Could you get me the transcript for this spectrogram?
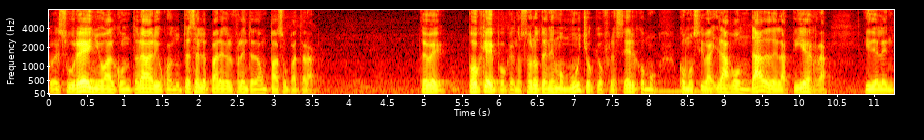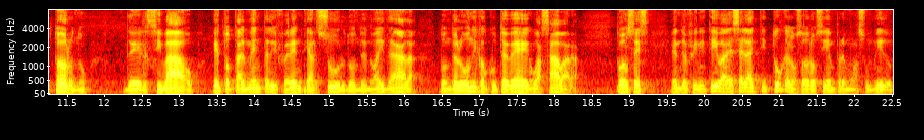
El sureño, al contrario, cuando usted se le para en el frente, da un paso para atrás. ¿Usted ve? ¿Por qué? Porque nosotros tenemos mucho que ofrecer como, como Cibao. Las bondades de la tierra y del entorno del Cibao es totalmente diferente al sur, donde no hay nada, donde lo único que usted ve es guasábara. Entonces, en definitiva, esa es la actitud que nosotros siempre hemos asumido.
